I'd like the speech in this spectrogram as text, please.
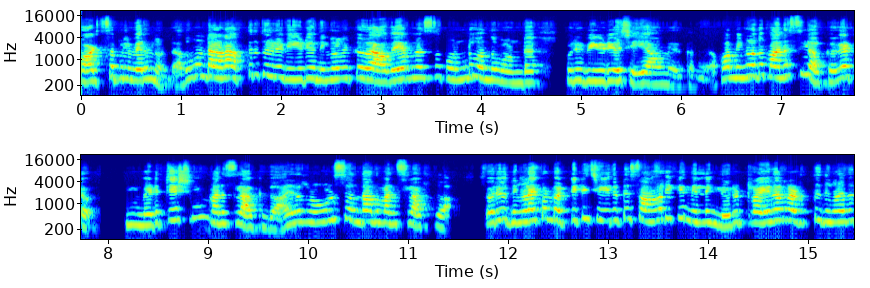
വാട്സപ്പിൽ വരുന്നുണ്ട്. അതുകൊണ്ടാണ് അത്തരത്തിലൊരു വീഡിയോ നിങ്ങൾക്ക് അവയർനെസ് കൊണ്ടുവന്നുകൊണ്ട് ഒരു വീഡിയോ ചെയ്യാമെന്ന് നിൽക്കുന്നത് അപ്പൊ നിങ്ങളത് മനസ്സിലാക്കുക കേട്ടോ. മെഡിറ്റേഷൻ മനസ്സിലാക്കുക. അതിന്റെ റൂൾസ് എന്താണെന്ന് മനസ്സിലാക്കുക. ഒരു നിങ്ങളെ കൊണ്ട് ഒറ്റയ്ക്ക് ചെയ്തിട്ട് സാധിക്കുന്നില്ലെങ്കിൽ ഒരു ട്രെയിനറുടെ അടുത്ത് നിങ്ങളത്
